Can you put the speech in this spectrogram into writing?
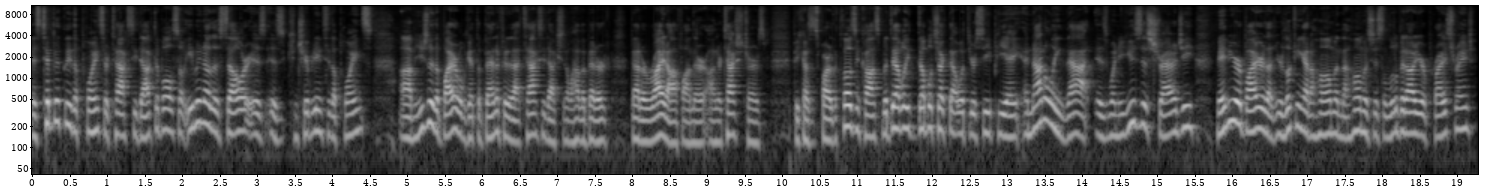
is typically the points are tax deductible. So even though the seller is, is contributing to the points, um, usually the buyer will get the benefit of that tax deduction. They'll have a better better write off on their on their tax returns because it's part of the closing costs. But definitely double check that with your CPA. And not only that is when you use this strategy, maybe you're a buyer that you're looking at a home and the home is just a little bit out of your price range.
